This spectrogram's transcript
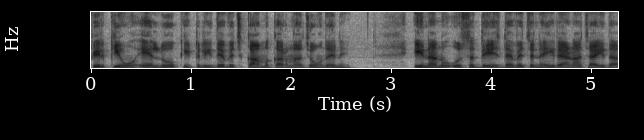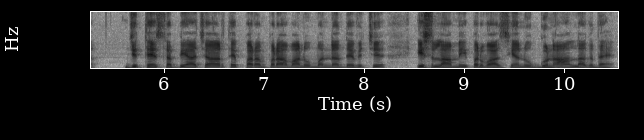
ਫਿਰ ਕਿਉਂ ਇਹ ਲੋਕ ਇਟਲੀ ਦੇ ਵਿੱਚ ਕੰਮ ਕਰਨਾ ਚਾਹੁੰਦੇ ਨੇ? ਇਹਨਾਂ ਨੂੰ ਉਸ ਦੇਸ਼ ਦੇ ਵਿੱਚ ਨਹੀਂ ਰਹਿਣਾ ਚਾਹੀਦਾ, ਜਿੱਥੇ ਸੱਭਿਆਚਾਰ ਤੇ ਪਰੰਪਰਾਵਾਂ ਨੂੰ ਮੰਨਣ ਦੇ ਵਿੱਚ ਇਸਲਾਮੀ ਪ੍ਰਵਾਸੀਆਂ ਨੂੰ ਗੁਨਾਹ ਲੱਗਦਾ ਹੈ।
